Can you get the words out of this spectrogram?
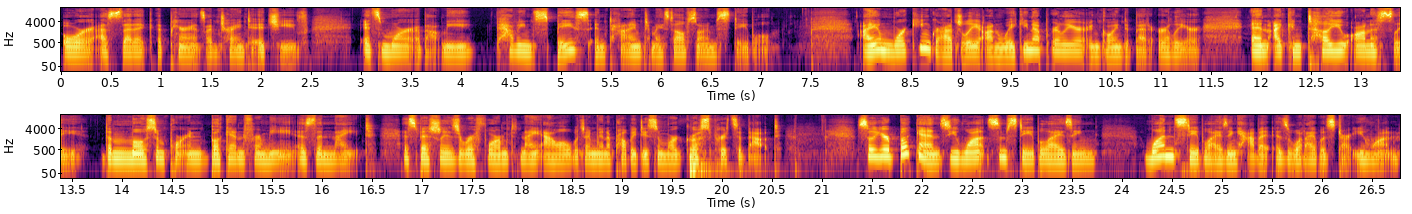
or aesthetic appearance I'm trying to achieve. It's more about me having space and time to myself so I'm stable. I am working gradually on waking up earlier and going to bed earlier. And I can tell you honestly, the most important bookend for me is the night, especially as a reformed night owl, which I'm going to probably do some more growth spurts about. So, your bookends, you want some stabilizing, one stabilizing habit is what I would start you on.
